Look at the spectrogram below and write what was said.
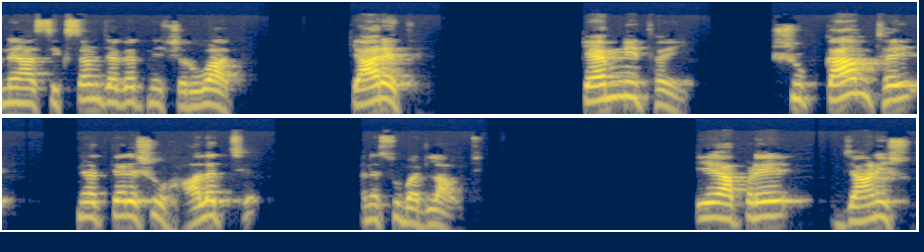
અને આ શિક્ષણ જગતની શરૂઆત ક્યારે થઈ? કેમની થઈ? શું કામ થઈ? ને અત્યારે શું હાલત છે? અને શું બદલાવ છે? એ આપણે જાણીશું.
